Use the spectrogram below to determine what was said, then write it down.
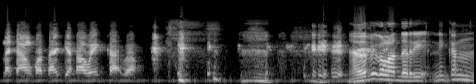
naik angkot aja KWK bang Nah, tapi kalau dari ini kan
